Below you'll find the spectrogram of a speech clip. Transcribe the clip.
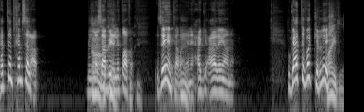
ختمت خمس ألعاب بالأسابيع. اللي طافت. زين ترى. يعني حق علي أنا. وقعدت أفكر ليش؟ وايد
